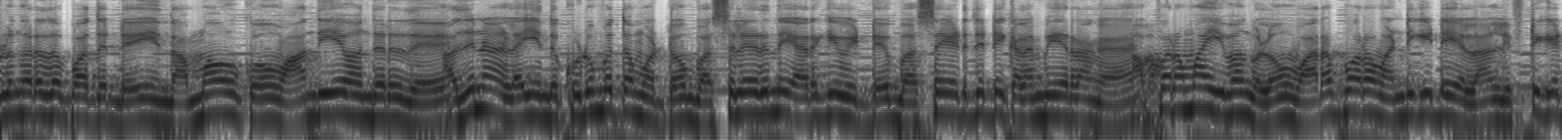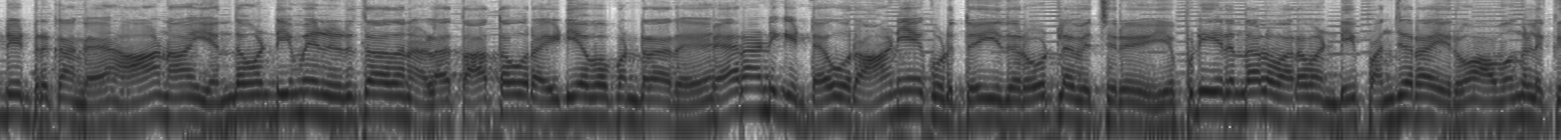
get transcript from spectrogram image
முழுங்குறத பார்த்துட்டு இந்த அம்மாவுக்கும் வாந்தியே வந்துருது. அதனால இந்த குடும்பத்தை மட்டும் பஸ்ல இருந்து இறக்கி விட்டு பஸ்ஸை எடுத்துட்டு கிளம்பிடுறாங்க. அப்புறமா இவங்களும் வரப்போற வண்டிக்கிட்ட எல்லாம் லிஃப்ட் கேட்டுட்டு இருக்காங்க. ஆனா எந்த வண்டியுமே நிறுத்தாதனால தாத்தா ஒரு ஐடியாவை பண்றாரு. பேராண்டி கிட்ட ஒரு ஆணியை கொடுத்து இதை ரோட்ல வச்சிரு. எப்படி இருந்தாலும் வர வண்டி பஞ்சர் ஆயிரும். அவங்களுக்கு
